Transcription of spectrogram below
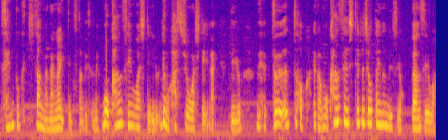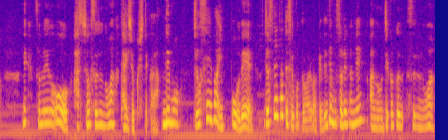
潜伏期間が長いって言ってたんですよね。もう感染はしている。でも発症はしていないっていう。で、ずっと、だからもう感染してる状態なんですよ。男性は。で、それを発症するのは退職してから。でも、女性は一方で、女性だってそういうことはあるわけで、でもそれがね、あの、自覚するのは、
